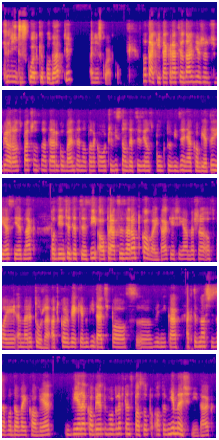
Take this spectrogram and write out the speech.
czyni tę składkę podatkiem, a nie składką. No tak, i tak racjonalnie rzecz biorąc, patrząc na te argumenty, no to taką oczywistą decyzją z punktu widzenia kobiety jest jednak podjęcie decyzji o pracy zarobkowej, tak? Jeśli ja myślę o swojej emeryturze. Aczkolwiek, jak widać po wynikach aktywności zawodowej kobiet, wiele kobiet w ogóle w ten sposób o tym nie myśli, tak?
